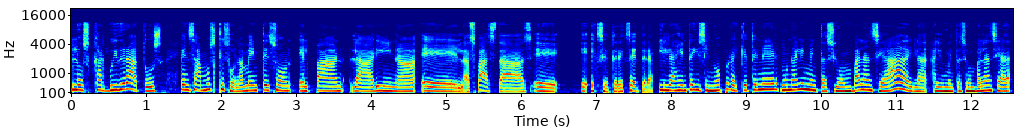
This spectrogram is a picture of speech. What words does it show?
los carbohidratos pensamos que solamente son el pan, la harina, eh, las pastas, e, etcétera, etcétera. Y la gente dice, no, pero hay que tener una alimentación balanceada y la alimentación balanceada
